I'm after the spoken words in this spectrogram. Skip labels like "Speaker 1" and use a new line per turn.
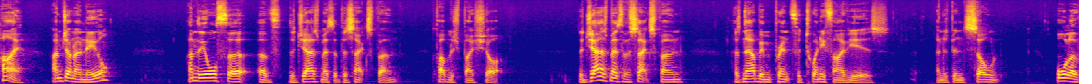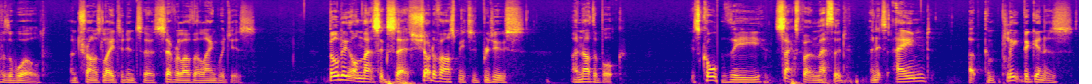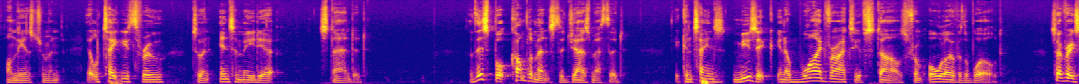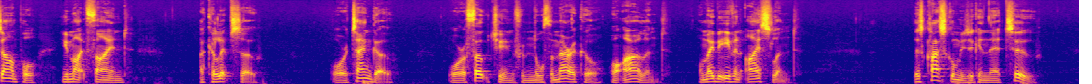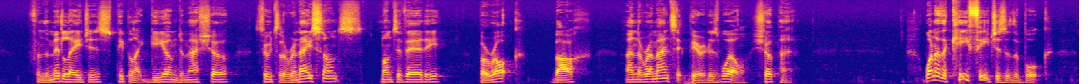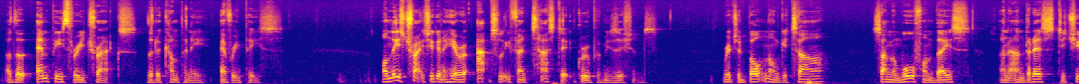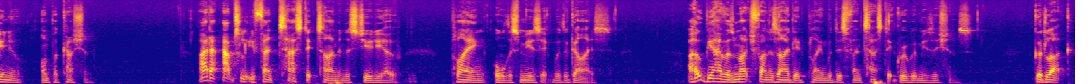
Hi, I'm John O'Neill. I'm the author of The Jazz Method for Saxophone, published by Schott. The Jazz Method for Saxophone has now been in print for 25 years and has been sold all over the world and translated into several other languages. Building on that success, Schott have asked me to produce another book. It's called The Saxophone Method and it's aimed at complete beginners on the instrument. It will take you through to an intermediate standard. This book complements the jazz method. It contains music in a wide variety of styles from all over the world. So for example, you might find a calypso, or a tango, or a folk tune from North America or Ireland, or maybe even Iceland. There's classical music in there too, from the Middle Ages, people like Guillaume de Machaut, through to the Renaissance, Monteverdi, Baroque, Bach, and the Romantic period as well, Chopin. One of the key features of the book are the MP3 tracks that accompany every piece. On these tracks, you're going to hear an absolutely fantastic group of musicians. Richard Bolton on guitar, Simon Wolf on bass, and Andres Ticino on percussion. I had an absolutely fantastic time in the studio playing all this music with the guys. I hope you have as much fun as I did playing with this fantastic group of musicians. Good luck.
